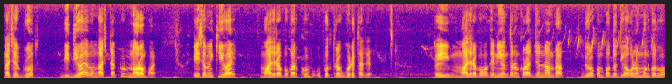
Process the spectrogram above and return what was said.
গাছের গ্রোথ বৃদ্ধি হয় এবং গাছটা একটু নরম হয়। এই সময় কী হয়? মাজরা পোকার খুব উপদ্রব ঘটে থাকে। তো এই মাজরা পোকাকে নিয়ন্ত্রণ করার জন্য আমরা দুরকম পদ্ধতি অবলম্বন করব।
